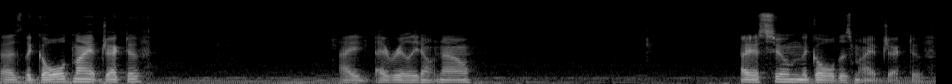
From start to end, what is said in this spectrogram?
Uh, is the gold my objective? I, I really don't know. I assume the gold is my objective.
